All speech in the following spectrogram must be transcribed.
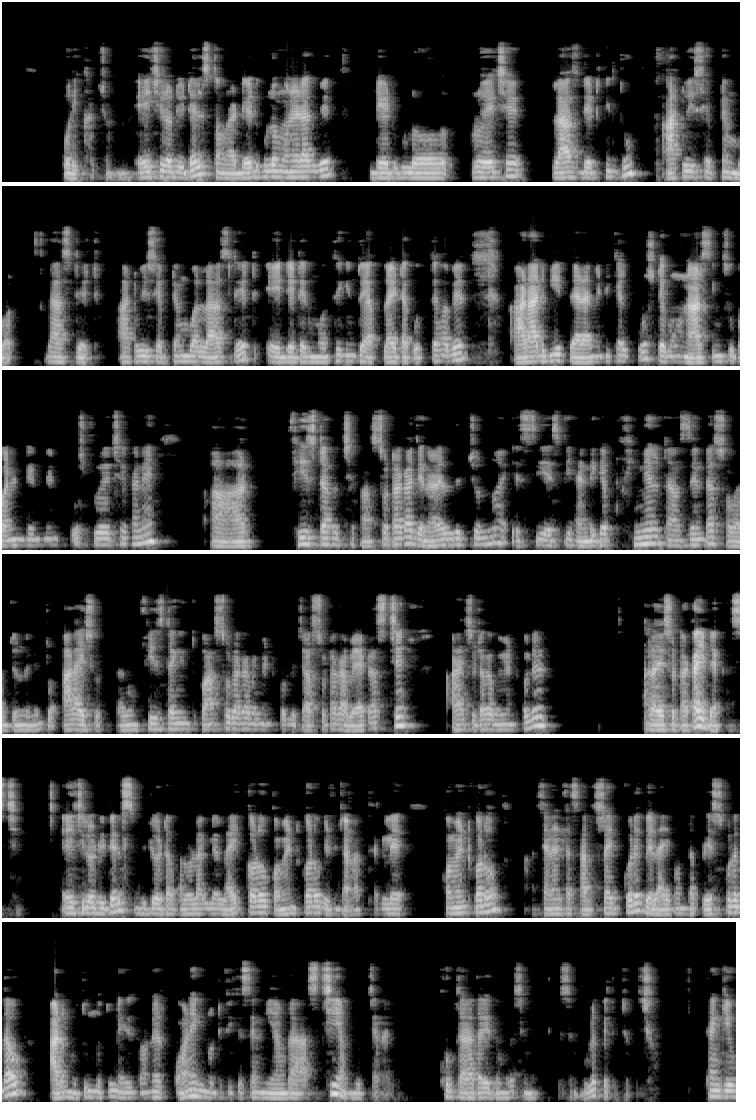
পরীক্ষার জন্য। এই ছিল ডিটেলস তোমরা ডেটগুলো মনে রাখবে। ডেটগুলো রয়েছে। লাস্ট ডেট কিন্তু আটই সেপ্টেম্বর। লাস্ট ডেট আটই সেপ্টেম্বর লাস্ট ডেট এই ডেটের মধ্যে কিন্তু অ্যাপ্লাইটা করতে হবে। আর আরআরবি প্যারামেডিক্যাল পোস্ট এবং নার্সিং সুপারিনটেন্ডেন্ট পোস্ট রয়েছে এখানে। আর ফিজটা হচ্ছে পাঁচশো টাকা। জেনারেলদের জন্য SC ST handicap female transgender সবার জন্য কিন্তু আড়াইশো টাকা। এবং ফিজটা কিন্তু পাঁচশো টাকা পেমেন্ট করলে চারশো টাকা ব্যাক আসছে। আড়াইশো টাকা পেমেন্ট করলে আড়াইশো টাকাই ব্যাক আসছে। এই ছিল ডিটেলস ভিডিওটা ভালো লাগলে লাইক করো কমেন্ট করো। কিছু জানার থাকলে কমেন্ট করো চ্যানেলটা সাবস্ক্রাইব করে বেল আইকনটা প্রেস করে দাও, আর নতুন নতুন এই ধরনের অনেক নোটিফিকেশন নিয়ে আমরা আসছি আমাদের চ্যানেলে খুব তাড়াতাড়ি তোমরা সেই নোটিফিকেশনগুলো পেতে চলেছ। Thank you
